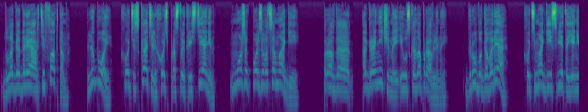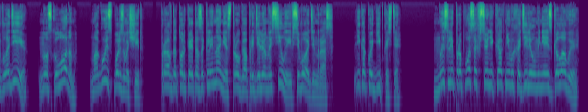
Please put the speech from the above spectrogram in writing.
Благодаря артефактам любой, хоть искатель, хоть простой крестьянин, может пользоваться магией. Правда, ограниченной и узконаправленной. Грубо говоря, хоть магией света я не владею, но с кулоном могу использовать щит. Правда, только это заклинание строго определенной силы и всего один раз. Никакой гибкости. Мысли про посох все никак не выходили у меня из головы.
